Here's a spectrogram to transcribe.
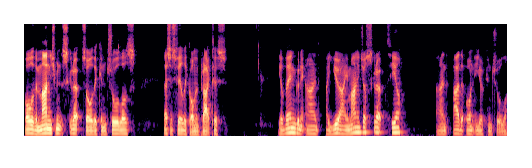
all the management scripts, all the controllers. This is fairly common practice. You're then going to add a UI manager script here and add it onto your controller.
